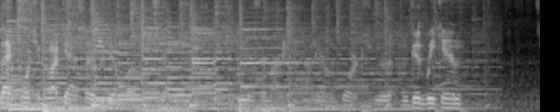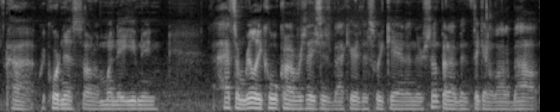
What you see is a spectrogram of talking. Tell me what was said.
Back Porch Podcast. Hope you're doing well. Good weekend. Uh, recording this on a Monday evening. I had some really cool conversations back here this weekend, and there's something I've been thinking a lot about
